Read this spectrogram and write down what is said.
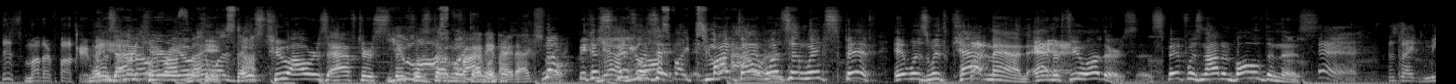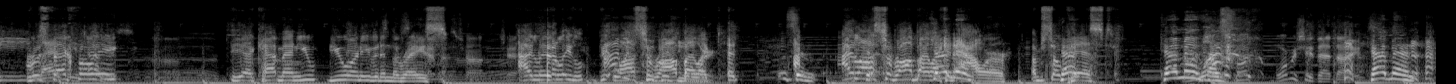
This motherfucker. It was no, at no, karaoke. when was It that? was two hours after Spiff You was lost done with Friday night, actually. No, because Yeah, Spiff was lost by two my bet wasn't with Spiff. It was with Catman and a few others. Spiff was not involved in this. Yeah. It's like me. Respectfully, yeah, Catman, you you weren't even in the race. Kevin's shot, chat. I literally l- I lost to Rob by like. Listen, I lost to Rob by like an hour. I'm so Cat- pissed. Catman What has the fuck? War Machine that night. Catman. Cat,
